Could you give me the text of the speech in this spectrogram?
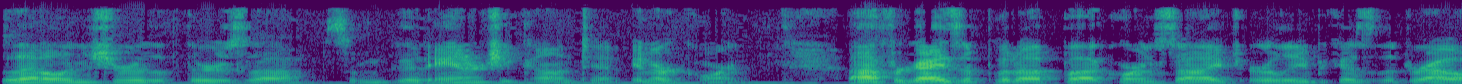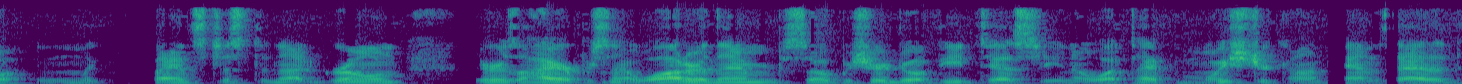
So that'll ensure that there's uh, some good energy content in our corn. Uh, for guys that put up uh, corn silage early because of the drought and the plants just did not grown, there is a higher percent water in them. So be sure to do a feed test so you know what type of moisture content is added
